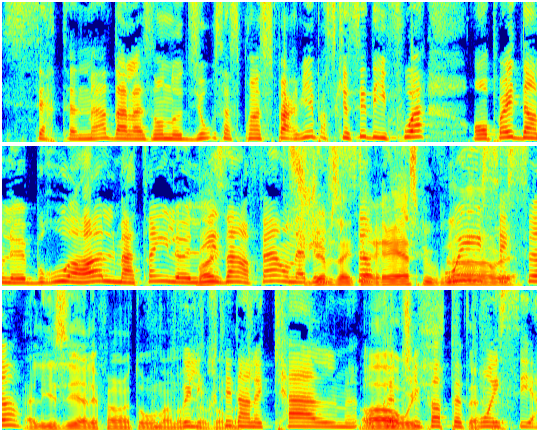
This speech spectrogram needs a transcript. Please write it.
certainement, dans la zone audio, ça se prend super bien parce que c'est des fois, on peut être dans le brouhaha le matin, les enfants, on a. Si vous intéresse, puis vous oui, c'est ça. Allez-y, allez faire un tour dans notre. Vous pouvez l'écouter dans le calme au ah countrypop.ca.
